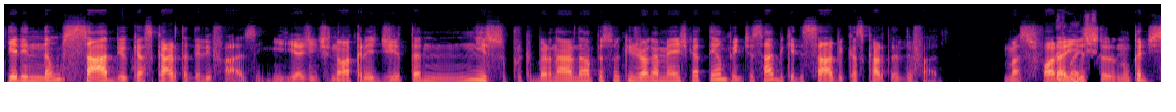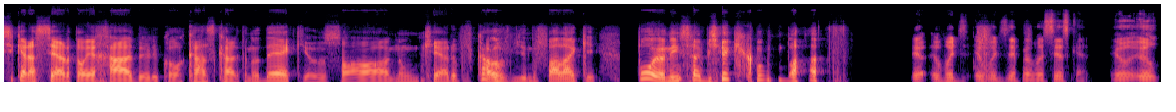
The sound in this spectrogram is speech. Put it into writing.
que ele não sabe o que as cartas dele fazem. E a gente não acredita nisso, porque o Bernardo é uma pessoa que joga Magic há tempo, a gente sabe que ele sabe o que as cartas dele fazem. Mas fora much. isso, eu nunca disse que era certo ou errado ele colocar as cartas no deck. Eu só não quero ficar ouvindo falar que, pô, eu nem sabia que combava. Eu, eu, vou, eu vou dizer pra vocês, cara. Eu, eu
